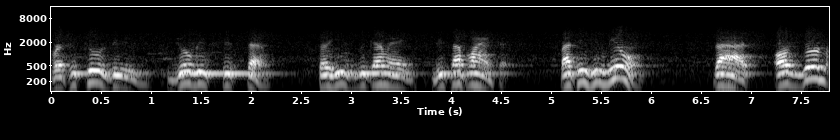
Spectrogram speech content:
prosecute the yogic system, so he is becoming disappointed. But he knew that Arjuna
